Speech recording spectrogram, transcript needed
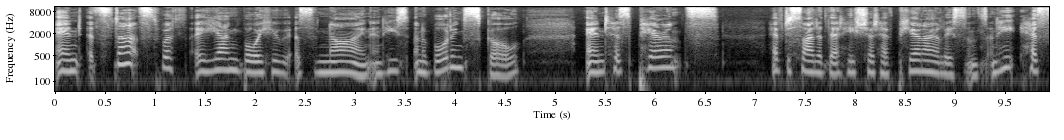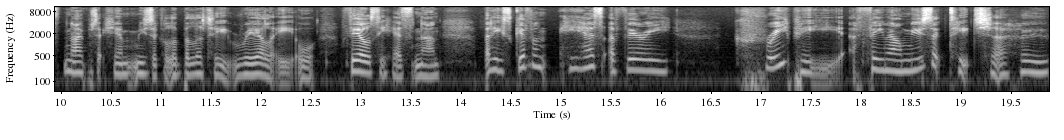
And it starts with a young boy who is nine and he's in a boarding school and his parents have decided that he should have piano lessons, and he has no particular musical ability really, or feels he has none. But he's given he has a very creepy female music teacher who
